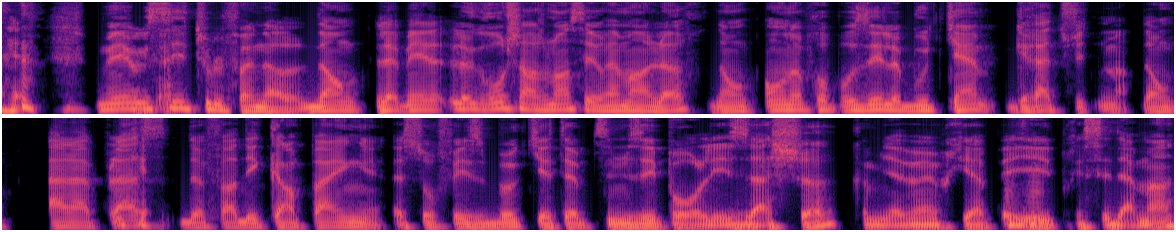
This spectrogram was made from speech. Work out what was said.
mais aussi tout le funnel. Donc, le, le gros changement, c'est vraiment l'offre. Donc, on a proposé le bootcamp gratuitement. Donc, à la place de faire des campagnes sur Facebook qui étaient optimisées pour les achats, comme il y avait un prix à payer mhm. précédemment,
